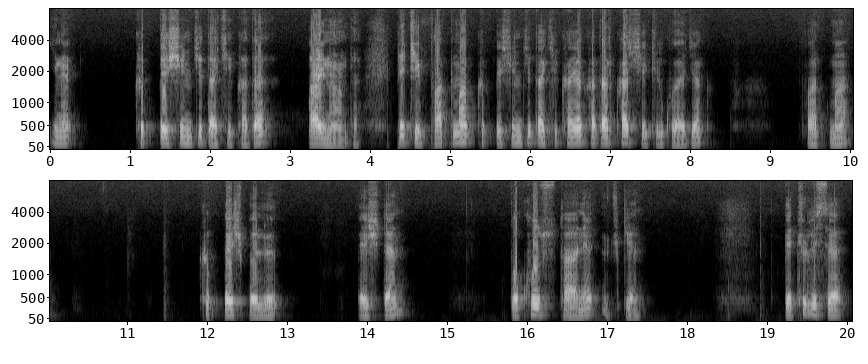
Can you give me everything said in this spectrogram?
yine 45. dakikada aynı anda. Peki Fatma 45. dakikaya kadar kaç şekil koyacak? Fatma 45 bölü 5'ten 9 tane üçgen. Betül ise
